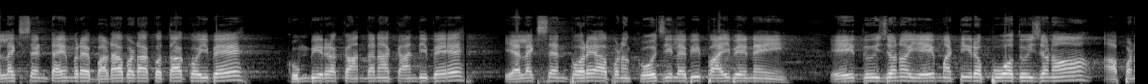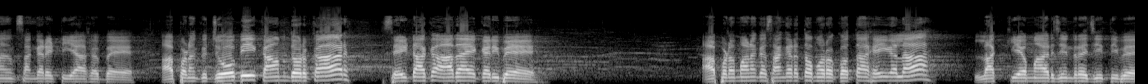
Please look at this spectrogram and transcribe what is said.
ಎಲೆಕ್ಷನ್ ಟೈಮ್ ರೇ ಬಡ ಬಡ ಕೊತಾ ಕೊಯ್ಬೆ ಕುಂಬೀರ ಕಾಂದನ ಕಾಂದಿಬೆ ಎಲೆಕ್ಷನ್ ಪೋರೆ ଆପଣ ಕೋಜಿಲೆ ବି ପାଇବେ ନାହିଁ ଏଇ ଦୁଇ ଜଣ ଏ ମାଟିର ପୁଅ ଦୁଇ ଜଣ ଆପଣଙ୍କ ସାଙ୍ଗରେ ଠିଆ ହେବେ ଆପଣଙ୍କୁ ଯୋଉ ବି କାମ ଦରକାର ସେଇଟାକୁ ଆଦାୟ କରିବେ ଆପଣମାନଙ୍କ ସାଙ୍ଗରେ ତ ମୋର କଥା ହେଇଗଲା ଲକ୍ଷ୍ୟ ମାର୍ଜିନରେ ଜିତିବେ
